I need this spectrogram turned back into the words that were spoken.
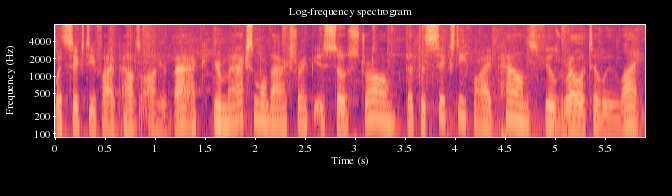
with 65 pounds on your back, your maximal back strength is so strong that the 65 pounds feels relatively light.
